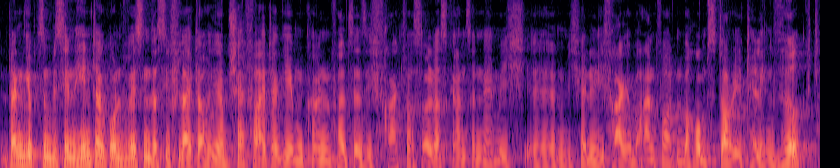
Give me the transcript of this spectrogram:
Dann gibt es ein bisschen Hintergrundwissen, das Sie vielleicht auch Ihrem Chef weitergeben können, falls er sich fragt, was soll das Ganze? Nämlich, ähm, ich werde die Frage beantworten, warum Storytelling wirkt.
